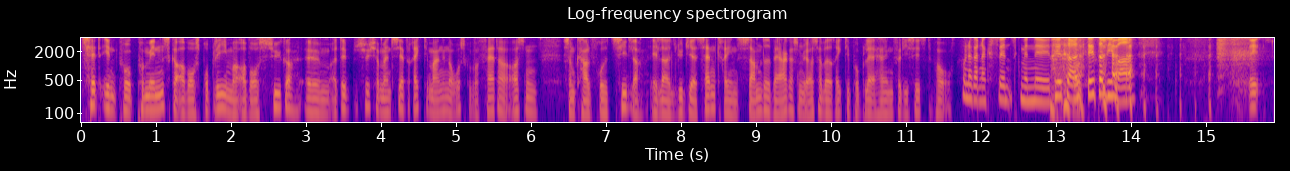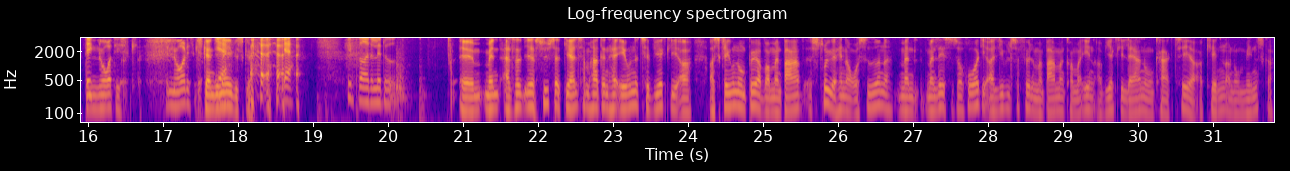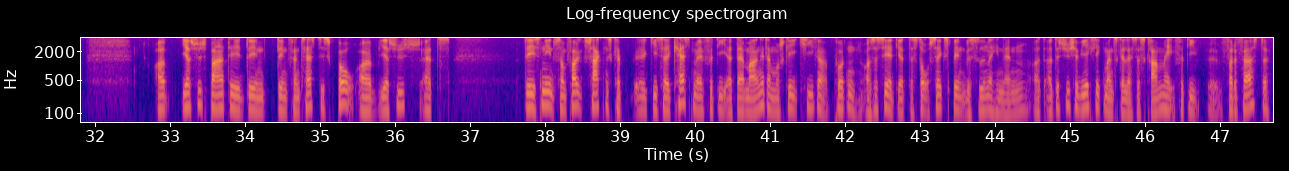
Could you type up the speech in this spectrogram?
tæt ind på, på mennesker og vores problemer og vores psyker. Øhm, og det synes jeg, man ser ved rigtig mange norske forfattere, også sådan, som Karl Frode Tiller eller Lydia Sandgrens samlede værker, som jo også har været rigtig populære herinde for de sidste par år. Hun er godt nok svensk, men øh, det, er så også, det er så lige meget. Det, det er Det- nordisk. Det er nordisk. Skandinaviske. Ja, vi breder det lidt ud. Øh, men altså, jeg synes, at de alle sammen har den her evne til virkelig at, at skrive nogle bøger, hvor man bare stryger hen over siderne. Man, man læser så hurtigt, og alligevel så føler man bare, at man kommer ind og virkelig lærer nogle karakterer at kende og nogle mennesker. Og jeg synes bare, det, det, er, en, det er en fantastisk bog, og jeg synes, at det er sådan en, som folk sagtens kan øh, give sig i kast med, fordi at der er mange, der måske kigger på den, og så ser de, at der står seks bind ved siden af hinanden. Og, og det synes jeg virkelig ikke, man skal lade sig skræmme af, fordi øh, for det første, øh,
